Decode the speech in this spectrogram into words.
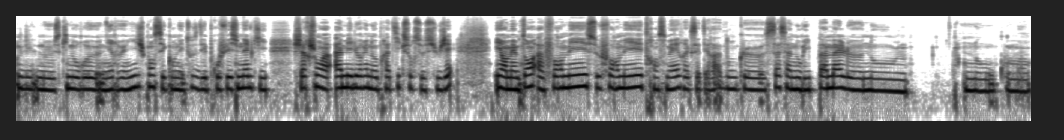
ce qui nous réunit, je pense, c'est qu'on est tous des professionnels qui cherchons à améliorer nos pratiques sur ce sujet et en même temps à former, se former, transmettre, etc. Donc, ça, ça pas mal comment,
